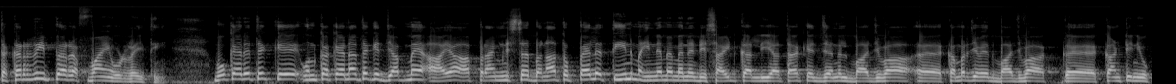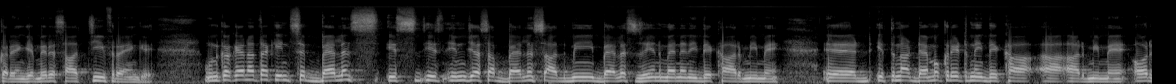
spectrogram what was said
तकर्री पर अफवाहें उड़ रही थी। वो कह रहे थे कि उनका कहना था कि जब मैं आया प्राइम मिनिस्टर बना तो पहले तीन महीने में मैंने डिसाइड कर लिया था कि जनरल बाजवा कमर जवेद बाजवा कंटिन्यू करेंगे मेरे साथ चीफ रहेंगे। उनका कहना था कि इनसे बैलेंस इस, इस इन जैसा बैलेंस आदमी बैलेंस जेन मैंने नहीं देखा आर्मी में। इतना डेमोक्रेट नहीं देखा आर्मी में। और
